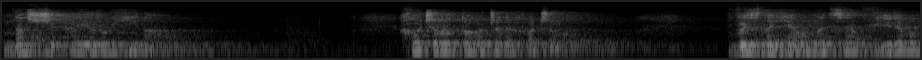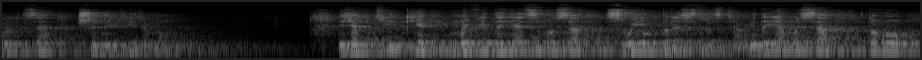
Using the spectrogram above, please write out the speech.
нас чекає руїна. Хочемо ми того чи не хочемо. Визнаємо ми це, віримо ми в це чи не віримо. Як тільки ми віддаємося своїм пристрастям, віддаємося тому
